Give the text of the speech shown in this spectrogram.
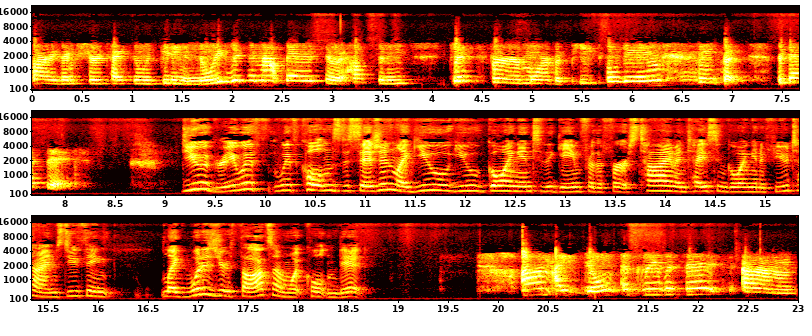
far as I'm sure Tyson was getting annoyed with him out there. So it helps him just for more of a peaceful game. but but that's it. Do you agree with with Colton's decision? Like you you going into the game for the first time and Tyson going in a few times. Do you think like what is your thoughts on what Colton did? Um, I don't agree with it. Um,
